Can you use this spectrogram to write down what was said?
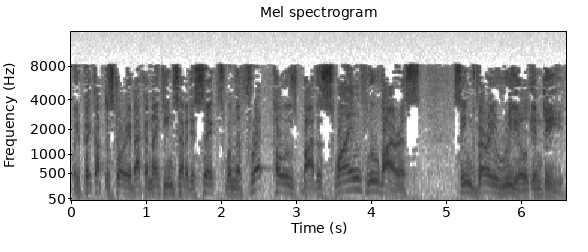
We pick up the story back in 1976 when the threat posed by the swine flu virus seemed very real indeed.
